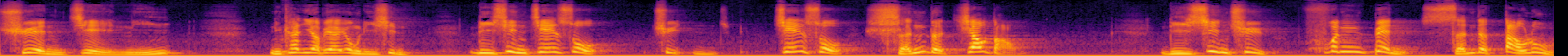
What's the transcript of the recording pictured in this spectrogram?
劝诫你。你看要不要用理性？理性接受去接受神的教导，理性去。”分辨神的道路，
